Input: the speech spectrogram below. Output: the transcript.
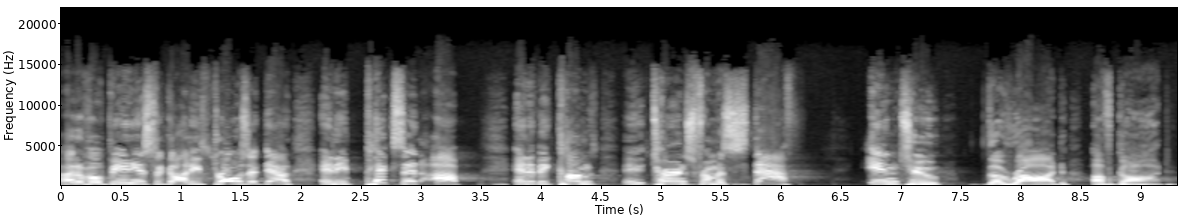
Out of obedience to God, he throws it down and he picks it up and it becomes, it turns from a staff into the rod of God.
